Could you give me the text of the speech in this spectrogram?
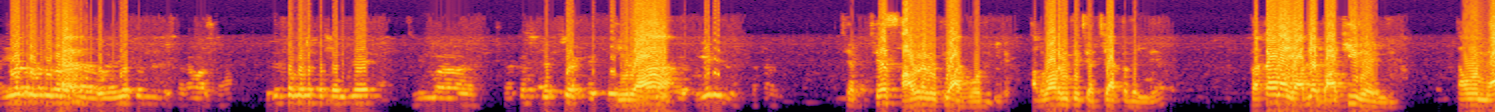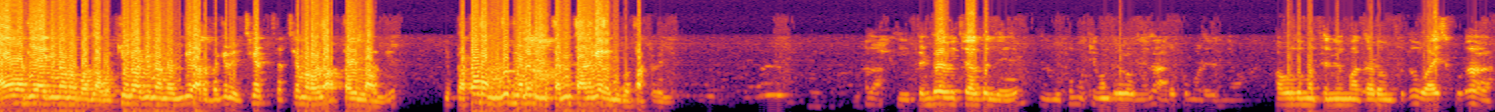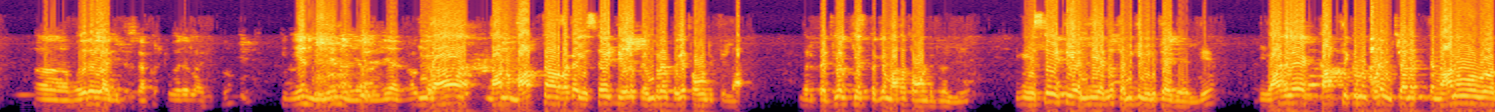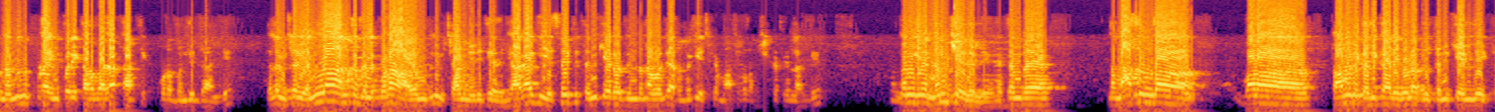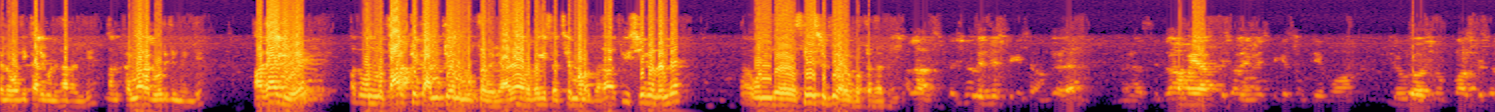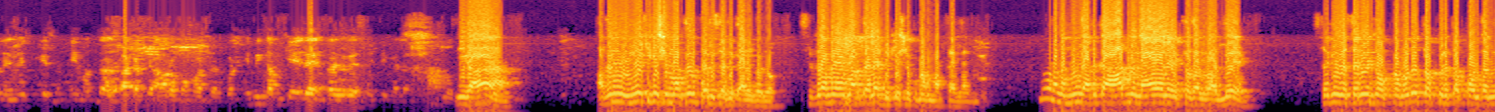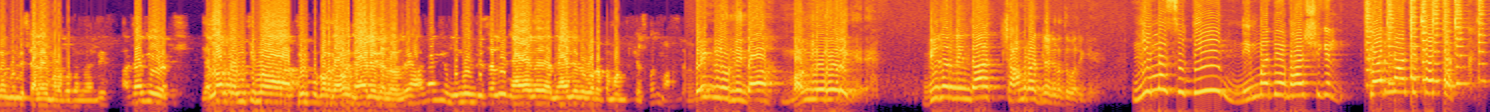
ಐವತ್ತೊಂದು ಐವತ್ತೊಂದು ಸಹವಾಸ ಇದ್ರ ಸಂಬಂಧಪಟ್ಟಂತೆ ನಿಮ್ಮ ಸಾಕಷ್ಟು ಚರ್ಚೆ ಈಗ- ಏನಿದು ಚರ್ಚೆ ಸಾವಿರ ರೀತಿ ಆಗ್ಬೋದು ಇಲ್ಲಿ. ಹಲವಾರು ರೀತಿ ಚರ್ಚೆ ಆಗ್ತದೆ ಇಲ್ಲಿ. ಪ್ರಕರಣ ಈಗಾಗಲೇ ಬಾಕಿ ಇದೆ ಇಲ್ಲಿ. ನಾವು ನ್ಯಾಯವಾದಿಯಾಗಿ ನಾನು ಬದಲ ವಕೀಲರಾಗಿ ನಾನು ಅಲ್ಲಿ ಅದ್ರ ಬಗ್ಗೆ ಹೆಚ್ಚಿಗೆ ಚರ್ಚೆ ಮಾಡೋದು ಅರ್ಥ ಇಲ್ಲ ಅಲ್ಲಿ. ಈ ಪ್ರಕರಣ ಮುಗಿದ ಮೇಲೆ ನಿಮ್ಗೆ ತನ್ನ ತಾನಿಗೆ ನಮ್ಗೆ ಗೊತ್ತಾಗ್ತದೆ ಇಲ್ಲಿ. ಅಲ್ಲ ಈ ಪೆಂಡ್ರೈವ್ ವಿಚಾರದಲ್ಲಿ ಉಪಮುಖ್ಯಮಂತ್ರಿಗಳ ಮೇಲೆ ಆರೋಪ ಮಾಡಿದ್ರೆ ನೀವು ಅವ್ರದ್ದು ಮತ್ತೆ ನೀವು ಮಾತಾಡುವಂಥದ್ದು ವಾಯ್ಸ್ ಕೂಡ ವೈರಲ್ ಆಗಿತ್ತು ಸಾಕಷ್ಟು ವೈರಲ್ ಆಗಿತ್ತು. ಈಗ ಏನು ಈಗ ನಾನು ಮಾತನಾಡಿದಾಗ ಎಸ್ ಐ ಟಿ ಅವರು ಪೆನ್ಡ್ರೈವ್ ಬಗ್ಗೆ ತಗೊಂಡಿಟ್ಟಿಲ್ಲ. ಬರೀ ಪೆಟ್ರೋಲ್ ಕೇಸ್ ಬಗ್ಗೆ ಮಾತ್ರ ತಗೊಂಡಿದ್ರು ಅಲ್ಲಿ. ಈಗ ಎಸ್ ಐ ಟಿ ಅಲ್ಲಿ ಅದು ತನಿಖೆ ನಡೀತಾ ಇದೆ ಅಲ್ಲಿ. ಈಗಾಗಲೇ ಕಾರ್ತಿಕ್ನು ಕೂಡ ವಿಚಾರಣೆ ನಾನು ನನ್ನನ್ನು ಕೂಡ ಎಂಕ್ವೈರಿ ಕರೆದಾಗ ಕಾರ್ತಿಕ್ ಕೂಡ ಬಂದಿದ್ದ ಅಲ್ಲಿ. ಎಲ್ಲ ವಿಚಾರ ಎಲ್ಲಾ ಹಂತದಲ್ಲಿ ಕೂಡ ಆ ಹಂತದಲ್ಲಿ ವಿಚಾರಣೆ ನಡೀತಾ ಇದೆ. ಹಾಗಾಗಿ ಎಸ್ ಐ ಟಿ ತನಿಖೆ ಇರೋದ್ರಿಂದ ನಾವು ಅಲ್ಲಿ ಅದ್ರ ಬಗ್ಗೆ ಹೆಚ್ಚಿಗೆ ಮಾತಾಡೋದು ಅವಶ್ಯಕತೆ ಇಲ್ಲ ಅಲ್ಲಿ. ನನಗೆ ನಂಬಿಕೆ ಇದೆ ಅಲ್ಲಿ. ಯಾಕಂದ್ರೆ ನಮ್ಮ ಹಾಸನದ ಬಹಳ ಪ್ರಾಮಾಣಿಕ ಅಧಿಕಾರಿಗಳು ಅದ್ರ ತನಿಖೆಯಲ್ಲಿ ಕೆಲವು ಅಧಿಕಾರಿಗಳು ಇದ್ದಾರೆ ಅಲ್ಲಿ. ನಾನು ಕಣ್ಣಾರ ನೋಡಿದ್ದೀನಿ ಇಲ್ಲಿ. ಹಾಗಾಗಿ ಅದು ಒಂದು ತಾರ್ಕಿಕ ಅಂತ್ಯವನ್ನು ಮುಟ್ತದೆ ಹಾಗಾಗಿ ಅದ್ರ ಬಗ್ಗೆ ಚರ್ಚೆ ಮಾಡ್ತಾರೆ ಬೇಡ ಅತಿ ಶೀಘ್ರದಲ್ಲೇ ಒಂದು ಸಿಹಿ ಸುದ್ದಿ ಹೊರಗೆ ಬರ್ತದೆ Siddaramaiah special investigation team Shiva Shivakumar special investigation team ಅಂತ ಸಾಕಷ್ಟು ಆರೋಪ ಮಾಡ್ತಾರೆ. ನಿಮಗೆ ನಂಬಿಕೆ ಇದೆ ಅಂತ ಈಗ ಅದನ್ನು ಇನ್ವೆಸ್ಟಿಗೇಷನ್ ಮಾಡ್ತಾರೆ ಪೊಲೀಸ್ ಅಧಿಕಾರಿಗಳು. ಸಿದ್ದರಾಮಯ್ಯ ಮಾಡ್ತಾ ಇಲ್ಲ ಡಿ ಕೆ ಶಿವಕುಮಾರ್ ಮಾಡ್ತಾ ಇಲ್ಲ ನೋಡೋಣ ಮುಂದೆ ಅದಕ್ಕೆ ಆದ್ಮೇಲೆ ನ್ಯಾಯಾಲಯ ಇರ್ತದಲ್ವಾ ಅಲ್ಲಿ? ಸರಿ ಇದೆ, ಸರಿ ಅಂತ ಒಪ್ಕೋಬಹುದು ತಪ್ಪಿರ ತಪ್ಪು ಅಂತಂದ್ರೆ ಮುಂದೆ ಸಲಹೆ ಮಾಡ್ಬೋದಲ್ವಾ ಅಲ್ಲಿ. ಹಾಗಾಗಿ ಎಲ್ಲರಿಗೂ ಅಂತಿಮ ತೀರ್ಪು ಬರೆದಾವ ನ್ಯಾಯಾಲಯದಲ್ಲಿ. ಹಾಗಾಗಿ ಮುಂದಿನ ದಿವಸದಲ್ಲಿ ನ್ಯಾಯಾಲಯ ನ್ಯಾಯಾಲಯದ ಹೋರಾಟ ಮಾಡೋ ಕೆಲಸ ಮಾಡ್ತಾರೆ. ಬೆಂಗಳೂರಿನಿಂದ ಮಂಗಳೂರುವರೆಗೆ ಬೀದರ್ನಿಂದ ಚಾಮರಾಜನಗರದವರೆಗೆ. ನಿಮ್ಮ ಸುದ್ದಿ ನಿಮ್ಮದೇ ಭಾಷೆಯಲ್ಲಿ. ಕರ್ನಾಟಕ ತಕ್.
